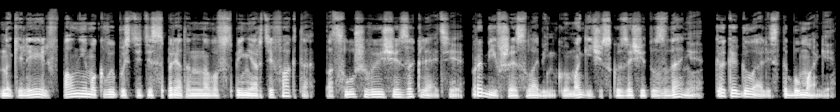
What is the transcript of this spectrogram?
но Келиэль вполне мог выпустить из спрятанного в спине артефакта подслушивающее заклятие, пробившее слабенькую магическую защиту здания, как игла листа бумаги.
